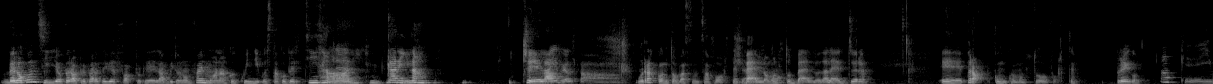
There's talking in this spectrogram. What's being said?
ve lo consiglio, però preparatevi al fatto che l'abito non fa il monaco e quindi questa copertina eh. carina ce l'ha. Ma in realtà un racconto abbastanza forte, certo. bello, molto bello da leggere, eh, però comunque molto forte. Prego. Ok,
